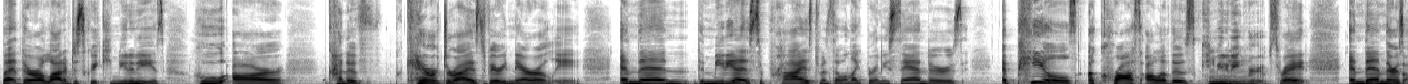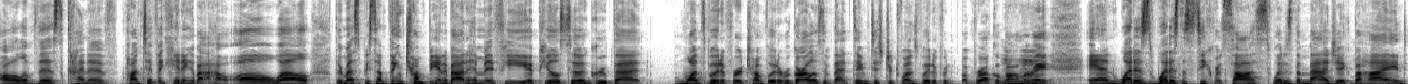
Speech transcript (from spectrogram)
But there are a lot of discrete communities who are kind of characterized very narrowly. And then the media is surprised when someone like Bernie Sanders appeals across all of those community mm-hmm. groups, right? And then there's all of this kind of pontificating about how, oh, well, there must be something Trumpian about him if he appeals to a group that once voted for a Trump voter, regardless if that same district once voted for Barack Obama, mm-hmm. right? And what is what is the secret sauce? What is the magic behind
